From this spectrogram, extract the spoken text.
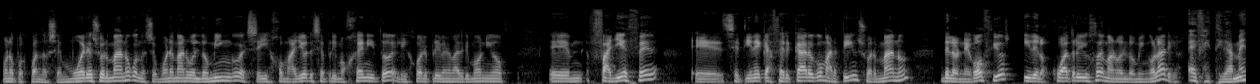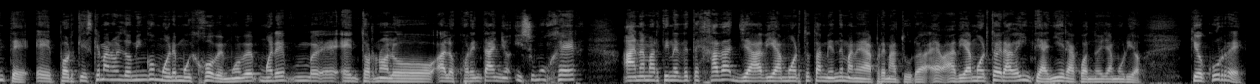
Bueno, pues cuando se muere su hermano, cuando se muere Manuel Domingo, ese hijo mayor, ese primogénito, el hijo del primer matrimonio, eh, fallece, eh, se tiene que hacer cargo, Martín, su hermano, de los negocios y de los cuatro hijos de Manuel Domingo Larios. Efectivamente, eh, porque es que Manuel Domingo muere muy joven, muere, muere en torno a, a, los 40 años, y su mujer, Ana Martínez de Tejada, ya había muerto también de manera prematura. Había muerto, era veinteañera cuando ella murió. ¿Qué ocurre?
